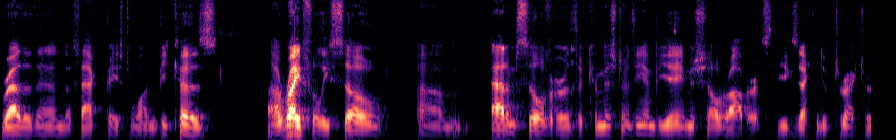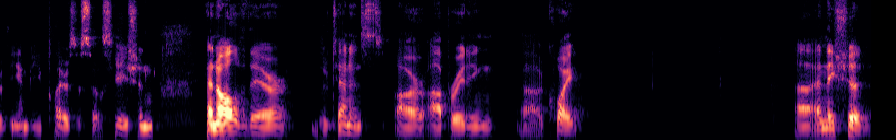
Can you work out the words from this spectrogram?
rather than a fact based one because uh, rightfully so. Um, Adam Silver, the commissioner of the NBA, Michele Roberts, the executive director of the NBA Players Association, and all of their lieutenants are operating uh, quite uh, and they should,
